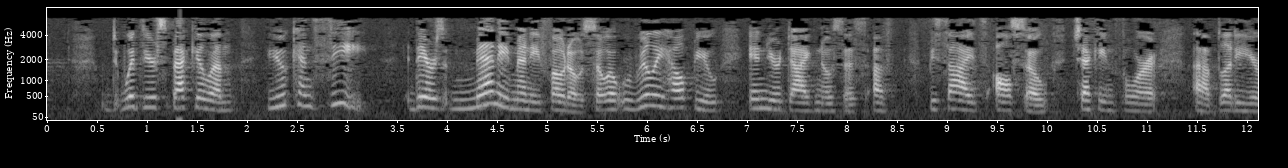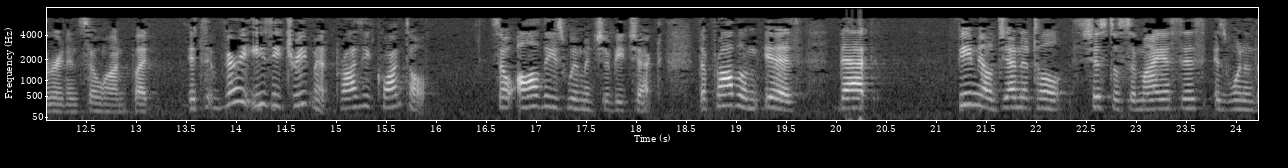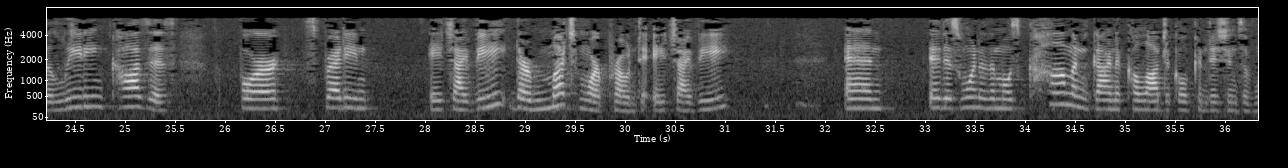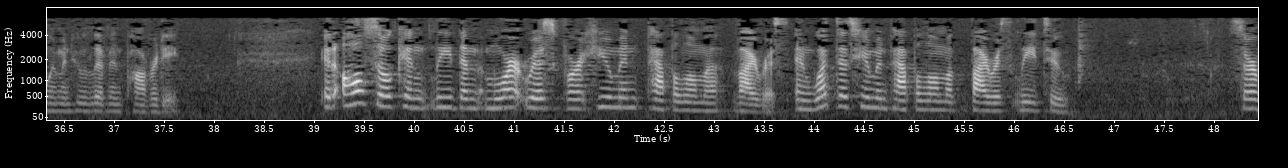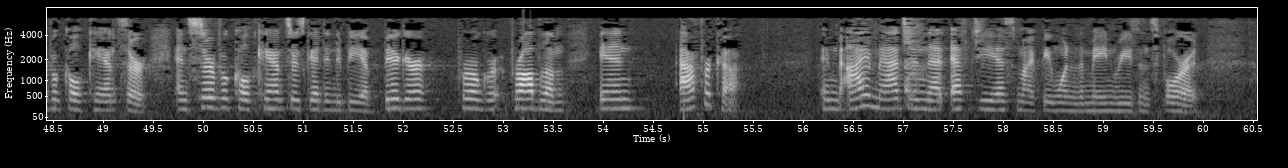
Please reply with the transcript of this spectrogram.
with your speculum, you can see there's many, many photos. So it will really help you in your diagnosis of besides also checking for uh, bloody urine and so on. But it's a very easy treatment, praziquantel. So all these women should be checked. The problem is that female genital schistosomiasis is one of the leading causes for spreading HIV. They're much more prone to HIV. And it is one of the most common gynecological conditions of women who live in poverty. It also can lead them more at risk for human papilloma virus. And what does human papilloma virus lead to? Cervical cancer. And cervical cancer is getting to be a bigger problem in Africa. And I imagine that FGS might be one of the main reasons for it.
